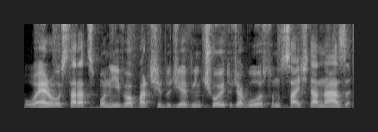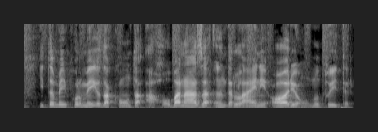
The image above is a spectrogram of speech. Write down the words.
O Arrow estará disponível a partir do dia 28 de agosto no site da NASA e também por meio da conta @nasa_orion no Twitter.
